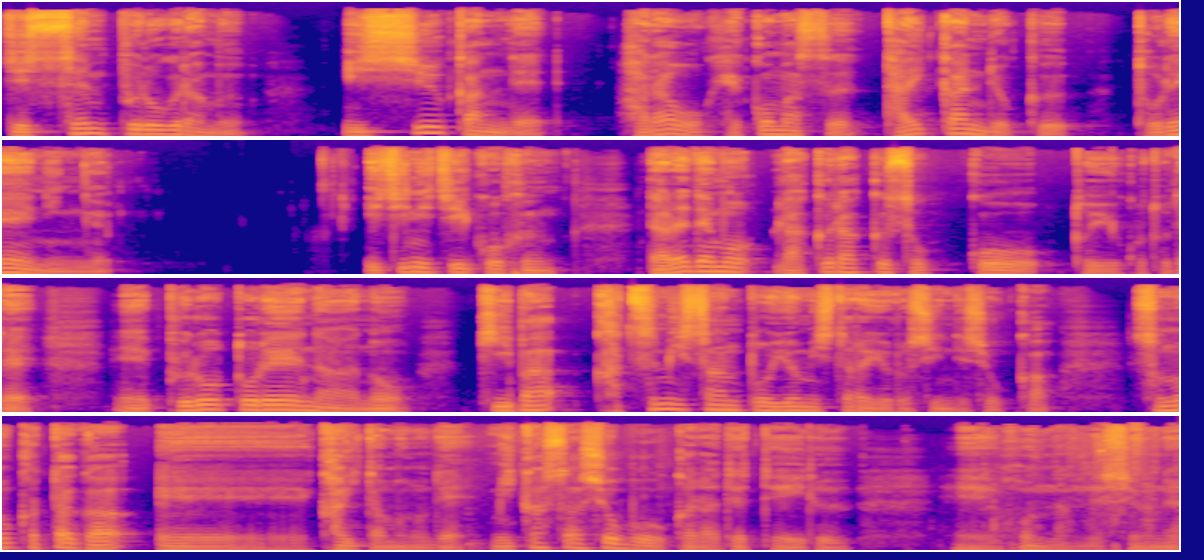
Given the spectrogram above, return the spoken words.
実践プログラム1週間で腹をへこます体幹力トレーニング1日5分誰でも楽々速攻ということで、えー、プロトレーナーの木場克美さんとお読みしたらよろしいんでしょうか。その方が、えー、書いたもので三笠書房から出ている、えー、本なんですよね。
